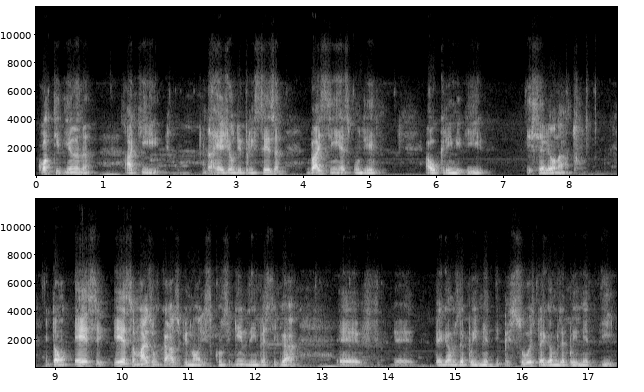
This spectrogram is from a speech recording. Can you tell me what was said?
cotidiana aqui na região de Princesa, vai sim responder ao crime de estelionato. Então, esse, esse é mais um caso que nós conseguimos investigar. É, é, pegamos depoimento de pessoas, pegamos depoimento de,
